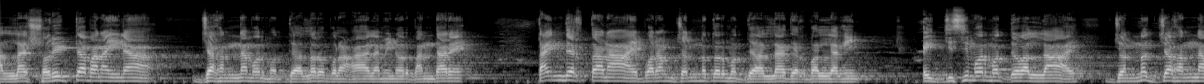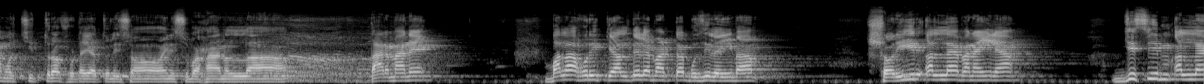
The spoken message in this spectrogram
আল্লাহ শরীরটা বানাইলা জাহান্নামর মধ্যে আল্লাহ রব্বুল আলমিনর বান্দারে। টাইম দেখতা নাই, বরং জন্নতর মধ্যে আল্লাহ দেখবার লাগিন এই জিসিমর মধ্যে আল্লাহ জন্নত জাহান্নামর চিত্র ফুটাইয়া তুলিস সুবাহান আল্লাহ তার মানে বালা হরি খেয়াল দিলে মাঠটা বুঝিলেই বা শরীর আল্লাহ বানাইলা, জিসিম আল্লাহ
